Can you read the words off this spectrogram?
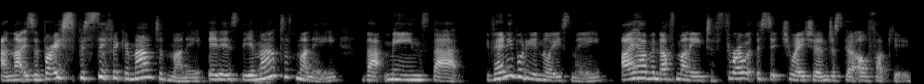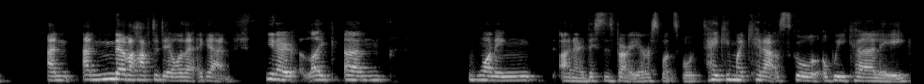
And that is a very specific amount of money. It is the amount of money that means that if anybody annoys me i have enough money to throw at the situation and just go oh fuck you and and never have to deal with it again. You know like um wanting i know this is very irresponsible taking my kid out of school a week early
